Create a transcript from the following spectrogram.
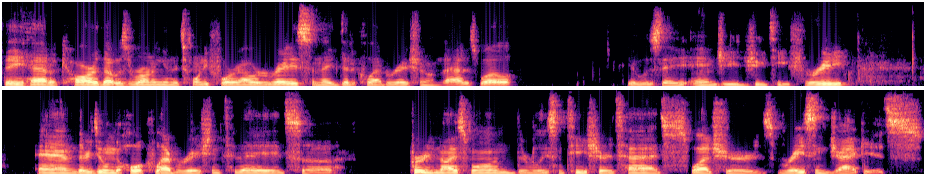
They had a car that was running in a 24 hour race, and they did a collaboration on that as well. It was a AMG GT3, and they're doing the whole collaboration today. It's a pretty nice one. They're releasing t-shirts, hats, sweatshirts, racing jackets,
